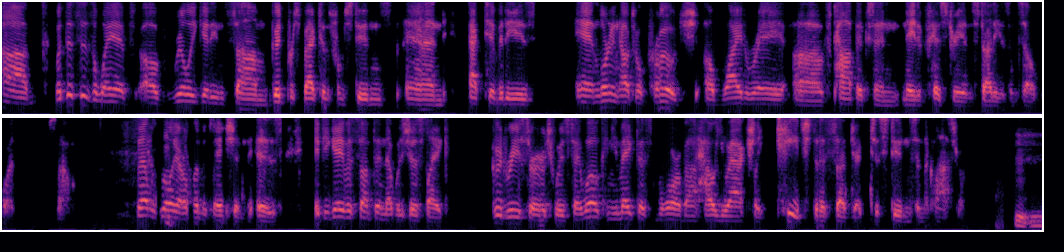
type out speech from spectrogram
uh, but this is a way of, of really getting some good perspectives from students and activities and learning how to approach a wide array of topics in native history and studies and so forth. So that was really our limitation is if you gave us something that was just like good research we'd say well can you make this more about how you actually teach this subject to students in the classroom mm-hmm.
